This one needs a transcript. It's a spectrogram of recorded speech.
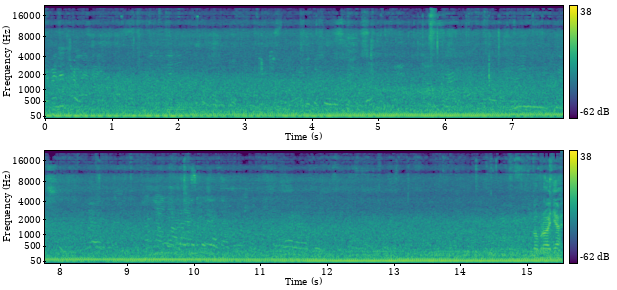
Чи ви нічого не даєте? Доброго дня.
